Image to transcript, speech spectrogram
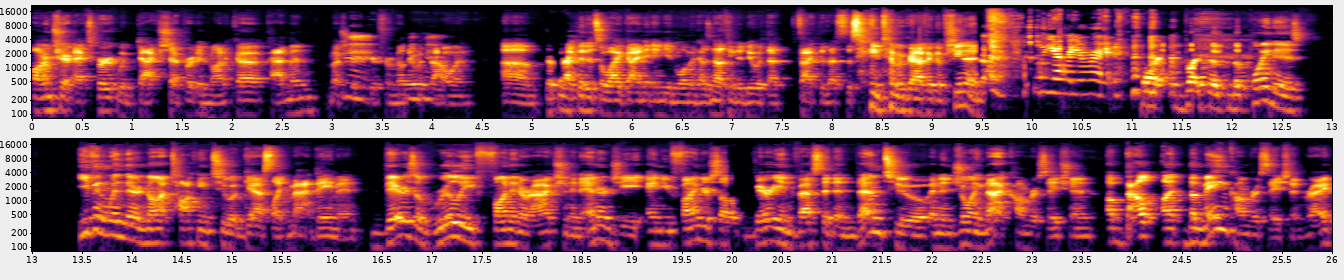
Armchair Expert with Dax Shepard and Monica Padman. I'm not sure mm. if you're familiar mm-hmm. with that one. Um, the fact that it's a white guy and an Indian woman has nothing to do with that fact that that's the same demographic of Sheena. well, yeah, you're right. but, but the, the point is, even when they're not talking to a guest like Matt Damon, there's a really fun interaction and energy, and you find yourself very invested in them too and enjoying that conversation about uh, the main conversation, right?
